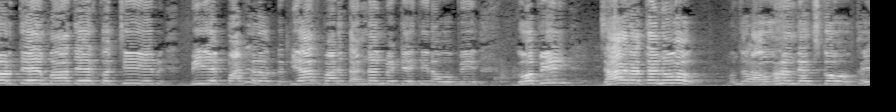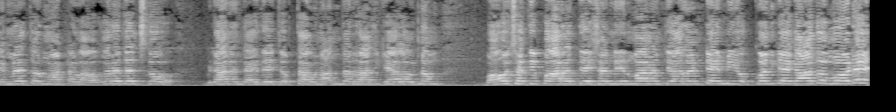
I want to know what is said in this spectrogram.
కొడితే మా దగ్గరకు వచ్చి బీజేపీ పార్టీలో బీఆర్ పార్టీ దండం పెట్టి అయితే ఓపి గోపి జాగ్రత్త నువ్వు. ముందర అవగాహన తెలుసుకో ఒక ఎమ్మెల్యేతో మాట్లాడు అవగాహన తెలుసుకో. బిడానని దయచేసి చెప్తా ఉన్నా అందరు రాజకీయాల్లో ఉన్నాం. భవిష్యత్తు భారతదేశం నిర్మాణం చేయాలంటే మీ ఒక్కరికే కాదు మోడీ.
